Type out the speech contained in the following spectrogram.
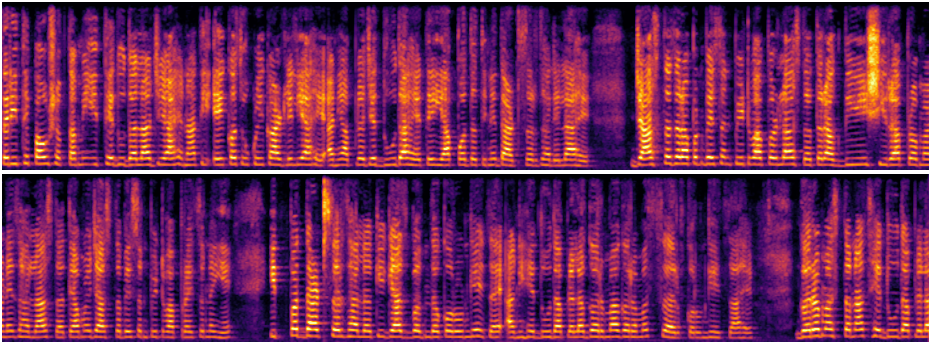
तर इथे पाहू शकता मी इथे दुधाला जी आहे ना ती एकच उकळी काढलेली आहे आणि आपलं जे दूध आहे ते या पद्धतीने दाटसर झालेलं आहे. जास्त जर आपण बेसन पीठ वापरलं असतं तर अगदी शिराप्रमाणे झालं असतं. त्यामुळे जास्त बेसन पीठ वापरायचं नाही आहे इतपत दाटसर झालं की गॅस बंद करून घ्यायचं आहे आणि हे दूध आपल्याला गरमागरमच सर्व करून घ्यायचं आहे. गरम असतानाच हे दूध आपल्याला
